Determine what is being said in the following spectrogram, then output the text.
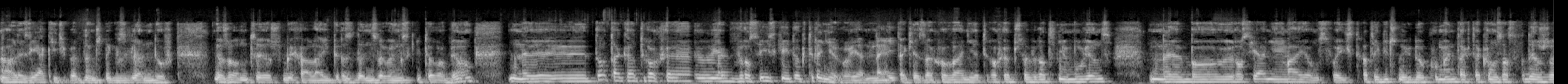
no ale z jakichś wewnętrznych względów rząd Szmychala i prezydent Zełenski to robią. Yy, to taka trochę jak w rosyjskiej doktrynie wojennej, takie zachowanie trochę przewrotnie mówiąc, yy, bo Rosjanie mają w swoich strategicznych dokumentach taką zasadę, że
